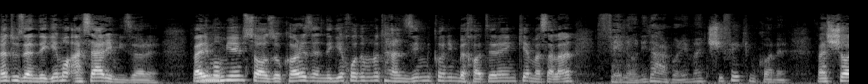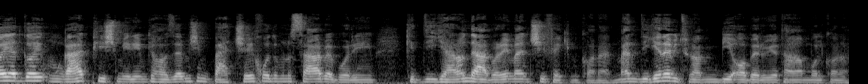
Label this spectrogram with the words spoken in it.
نه تو زندگی ما اثری می‌ذاره. ولی ما میایم سازوکار زندگی خودمون رو تنظیم می‌کنیم به خاطر اینکه مثلا فلانی درباره من چی فکر می‌کنه؟ و شاید گاهی اونقدر پیش میریم که حاضر میشیم بچه خودمون رو سر ببریم که دیگران درباره من چی فکر می‌کنن. من دیگه نمی‌تونم بی آبروی تحمل کنم.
